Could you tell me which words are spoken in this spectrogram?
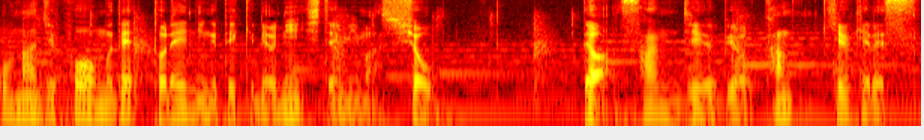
同じフォームでトレーニングできるようにしてみましょう。では30秒間休憩です。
